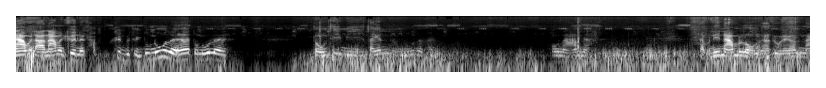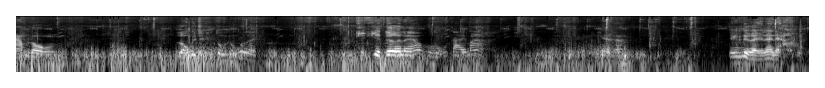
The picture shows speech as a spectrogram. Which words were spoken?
น้ำเวลาน้ำมันขึ้นนะครับ ขึ้นไปถึงตรงนู้นเลยฮะตรงนู้นเลย ตรงที่มีเต็นท์ตรงนู้นนะครับห้องน้ำเนี่ยแต่วันนี้น้ำมันลงนะดูนะครับน้ำลง ลงไปถึงตรงนู้นเลยขี้เกียจเดินแล้วโอ้โหไกลมากเนี่ยครับยังเหนื่อยเลยเนี่ยโอ้โห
